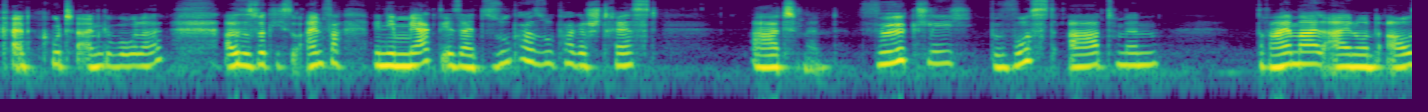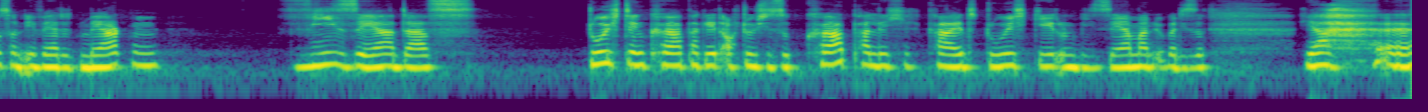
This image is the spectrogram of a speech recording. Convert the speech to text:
keine gute Angewohnheit. Aber es ist wirklich so einfach, wenn ihr merkt, ihr seid super, super gestresst, atmen. Wirklich bewusst atmen. Dreimal ein und aus und ihr werdet merken, wie sehr das durch den Körper geht, auch durch diese Körperlichkeit durchgeht und wie sehr man über diese ja, äh,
